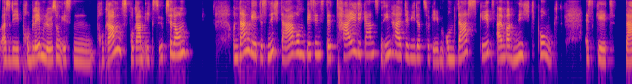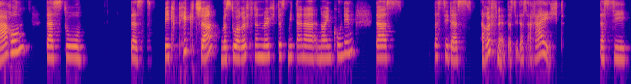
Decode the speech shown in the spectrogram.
also die Problemlösung ist ein Programm, das Programm XY. Und dann geht es nicht darum, bis ins Detail die ganzen Inhalte wiederzugeben. Um das geht es einfach nicht. Punkt. Es geht darum, dass du das Big Picture, was du eröffnen möchtest mit deiner neuen Kundin, dass, dass sie das eröffnet, dass sie das erreicht, dass sie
